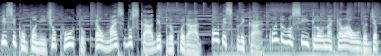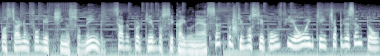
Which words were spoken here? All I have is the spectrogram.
Esse componente oculto é o mais buscado e procurado. Vou explicar. Quando você entrou naquela onda de apostar num foguetinho sumindo, sabe por que você caiu nessa? Porque você confiou em quem te apresentou.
